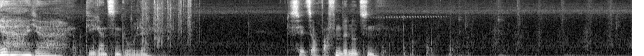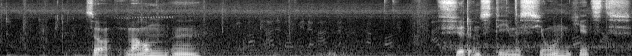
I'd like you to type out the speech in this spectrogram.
Ja, ja, die ganzen Gule. Dass sie jetzt auch Waffen benutzen. So, warum äh, führt uns die Mission jetzt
